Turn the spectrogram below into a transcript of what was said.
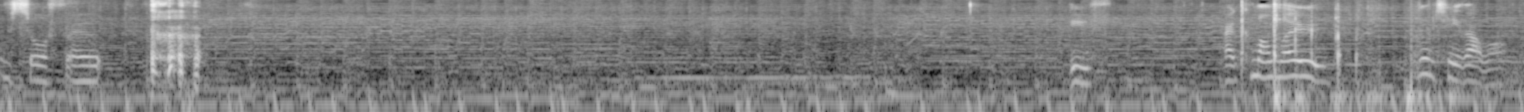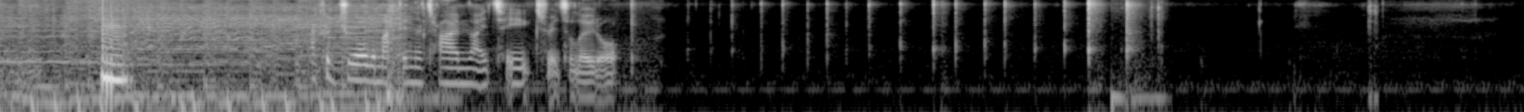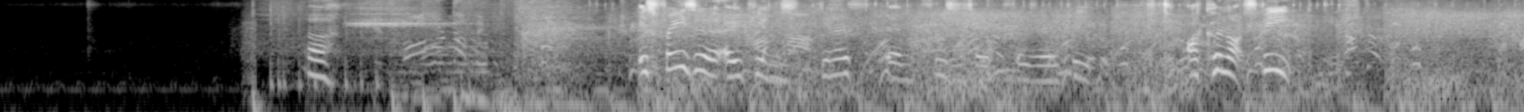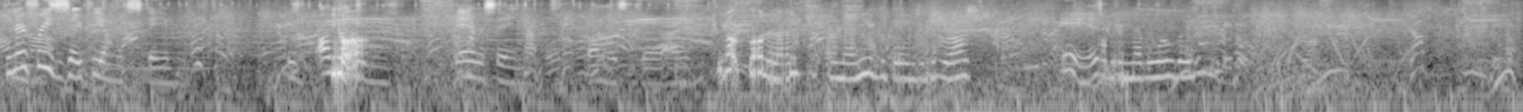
I'm a sore throat. Oof. Alright, come on, load. It doesn't take that long. Hmm. I could draw the map in the time that it takes for it to load up. Uh, is Frieza OP on this? Do you know if um, Frieza's Frieza OP? I cannot speak. Do you know Frieza's OP on this game? I'm legend. They were saying that, but this is alright. He's not good in any, any of the games. He never has. Yeah, he is. Probably never will be.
